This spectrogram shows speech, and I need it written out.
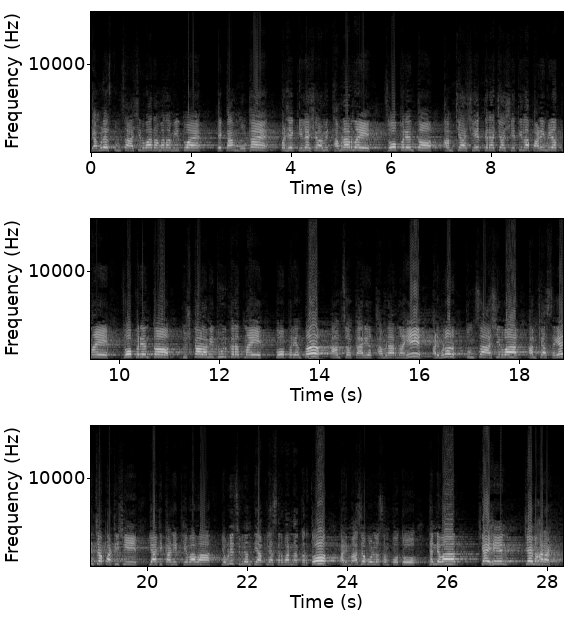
त्यामुळेच तुमचा आशीर्वाद आम्हाला मिळतोय. हे काम मोठं आहे पण हे केल्याशिवाय आम्ही थांबणार नाही. जोपर्यंत आमच्या शेतकऱ्याच्या शेतीला पाणी मिळत नाही जोपर्यंत दुष्काळ आम्ही दूर करत नाही तोपर्यंत आमचं कार्य थांबणार नाही. आणि म्हणून तुमचा आशीर्वाद आमच्या सगळ्यांच्या पाठीशी या ठिकाणी ठेवावा एवढीच विनंती आपल्या सर्वांना करतो. आणि माझं बोलणं संपवतो. धन्यवाद. जय हिंद. जय महाराष्ट्र.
